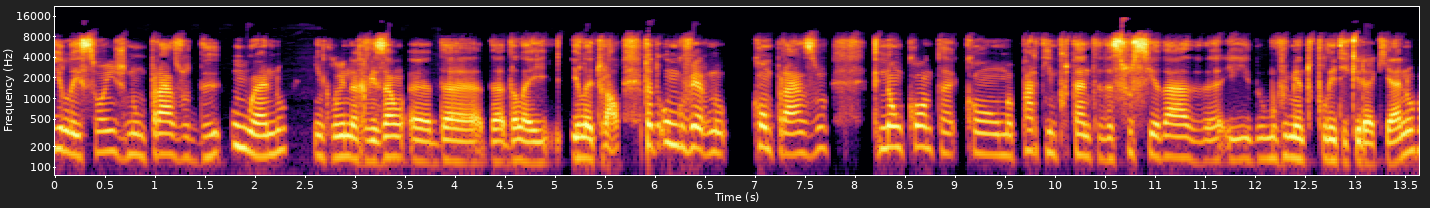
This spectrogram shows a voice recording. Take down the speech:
eleições num prazo de um ano, incluindo a revisão da, da, da lei eleitoral. Portanto, um governo com prazo, que não conta com uma parte importante da sociedade e do movimento político iraquiano,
